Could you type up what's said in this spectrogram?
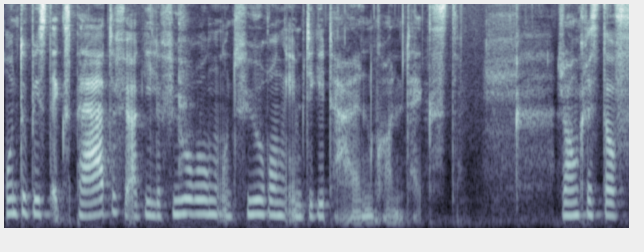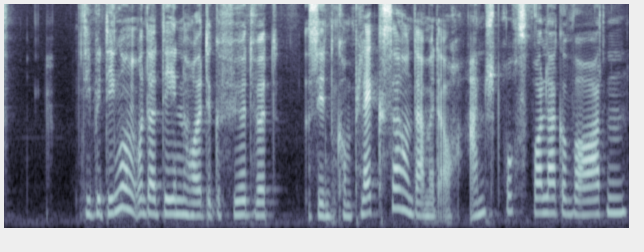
Und du bist Experte für agile Führung und Führung im digitalen Kontext. Jean-Christophe, die Bedingungen, unter denen heute geführt wird, sind komplexer und damit auch anspruchsvoller geworden.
